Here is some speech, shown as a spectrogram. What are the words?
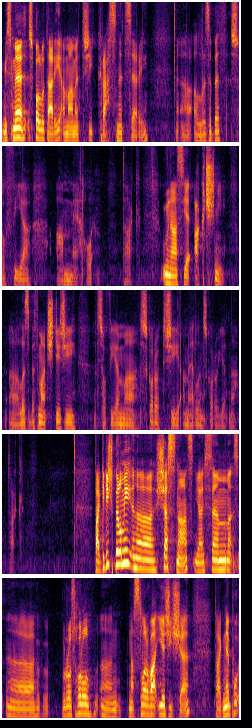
my jsme spolu tady a máme tři krásné dcery. Elizabeth, Sofia a Merlin. Tak, u nás je akční. Elizabeth má čtyři, Sofia má skoro tři a Merlin skoro jedna. Tak. Tak když bylo mi uh, 16, já jsem uh, rozhodl uh, nasledovat Ježíše, tak nepo,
